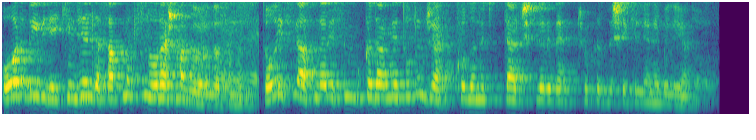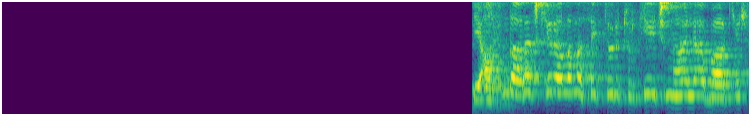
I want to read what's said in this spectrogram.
o arabayı bir de ikinci elde satmak için uğraşmak zorundasınız. Dolayısıyla aslında resim bu kadar net olunca kullanıcı tercihleri de çok hızlı şekillenebiliyor. Ya aslında araç kiralama sektörü Türkiye için hala bakir.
